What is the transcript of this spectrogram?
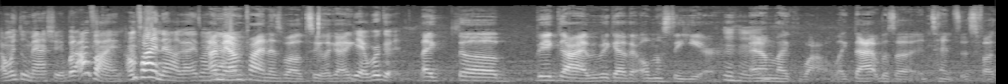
I went through mad shit, but I'm fine. I'm fine now, guys. I mean, I'm fine as well too. Like I Yeah, we're good. like the big guy. We were together almost a year, Mhm. and I'm like, wow, like that was a intense as fuck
